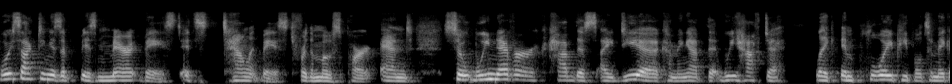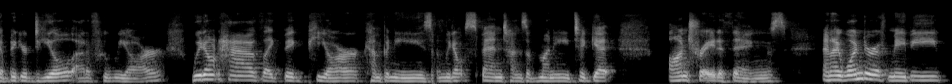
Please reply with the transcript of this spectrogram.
voice acting is a, is merit based it's talent based for the most part. And so we never have this idea coming up that we have to like employ people to make a bigger deal out of who we are. We don't have like big pr companies and we don't spend tons of money to get entree to things. And i wonder if maybe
